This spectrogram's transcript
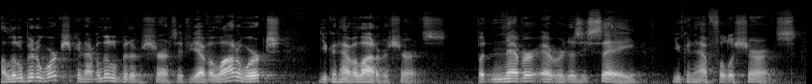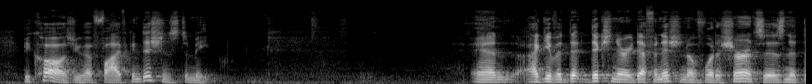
a little bit of works, you can have a little bit of assurance. If you have a lot of works, you can have a lot of assurance. But never, ever does he say you can have full assurance because you have five conditions to meet. And I give a dictionary definition of what assurance is, and it,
